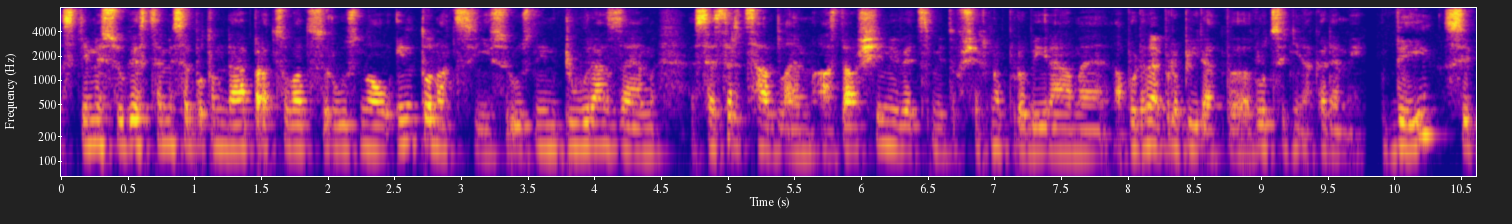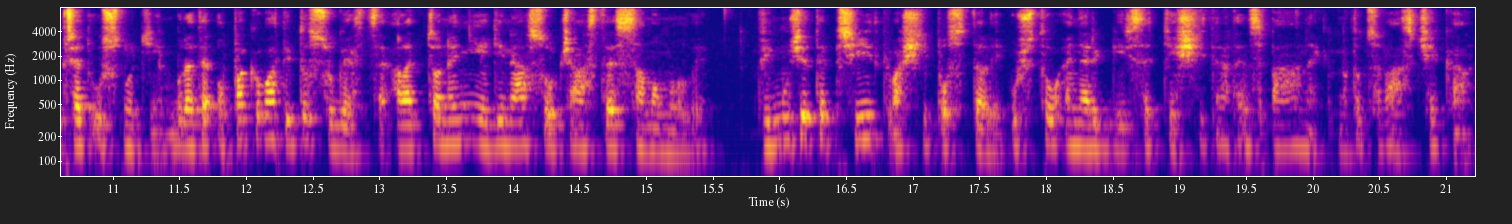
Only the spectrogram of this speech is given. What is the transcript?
S těmi sugestcemi se potom dá pracovat s různou intonací, s různým důrazem, se zrcadlem a s dalšími věcmi. To všechno probíráme a budeme probírat v Lucidní akademii. Vy si před usnutím budete opakovat tyto sugestce, ale to není jediná součást té samomluvy. Vy můžete přijít k vaší posteli už s tou energií, se těšíte na ten spánek, na to, co vás čeká.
